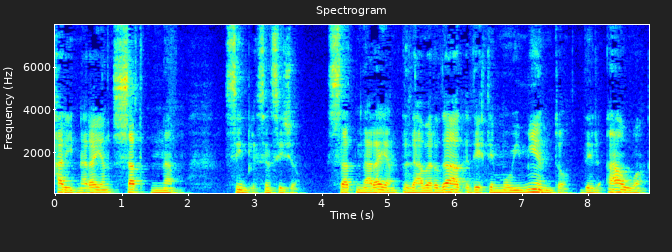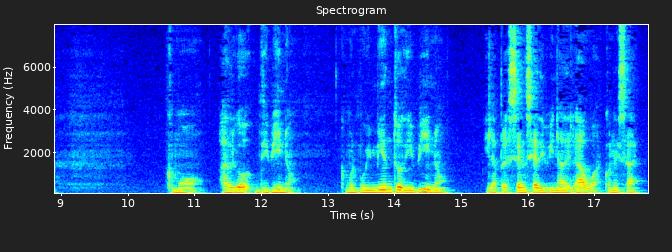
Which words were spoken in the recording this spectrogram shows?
Hari Narayan Sat Nam. Simple, sencillo. Sat Narayan, la verdad de este movimiento del agua como algo divino, como el movimiento divino y la presencia divina del agua, con esa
